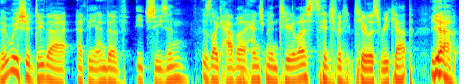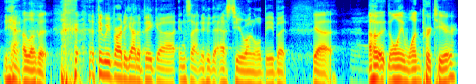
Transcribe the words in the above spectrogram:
Maybe we should do that at the end of each season. Is like have a henchman tier list. Henchman tier list recap. Yeah, yeah. I love it. I think we've already got a big uh, insight into who the S tier one will be, but Yeah. Oh, only one per tier.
